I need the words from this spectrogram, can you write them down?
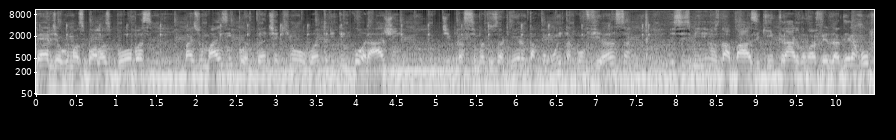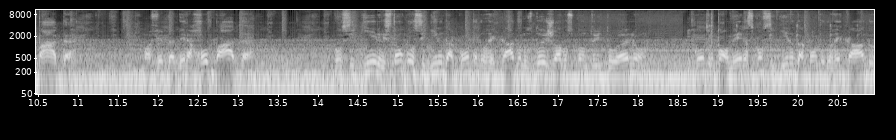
perde algumas bolas bobas, mas o mais importante é que o Anthony tem coragem de ir para cima do zagueiro, tá com muita confiança. Esses meninos da base que entraram numa verdadeira roubada, uma verdadeira roubada, conseguiram, estão conseguindo dar conta do recado nos dois jogos contra o Ituano e contra o Palmeiras, conseguiram dar conta do recado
